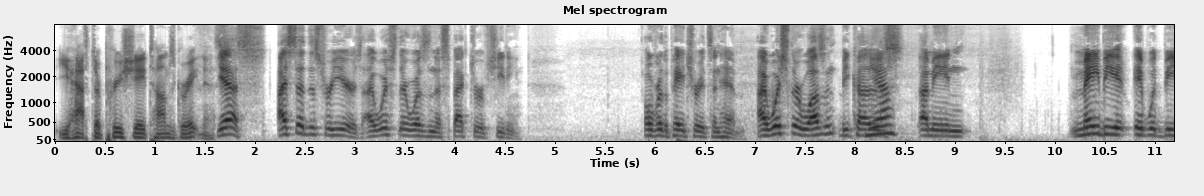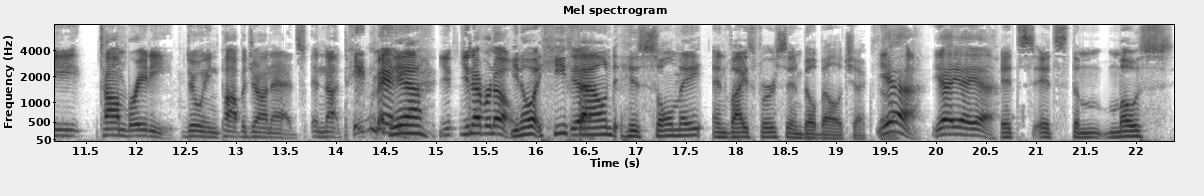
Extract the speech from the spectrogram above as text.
you have to appreciate Tom's greatness. Yes, I said this for years. I wish there wasn't a specter of cheating over the Patriots and him. I wish there wasn't because Yeah. I mean, maybe it, it would be Tom Brady doing Papa John ads and not Peyton Manning. Yeah. you, you never know. You know what? He Yeah. found his soulmate and vice versa in Bill Belichick. though. Yeah, yeah, yeah, yeah. It's it's the most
